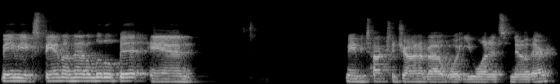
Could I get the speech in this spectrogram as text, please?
maybe expand on that a little bit and maybe talk to John about what you wanted to know there?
